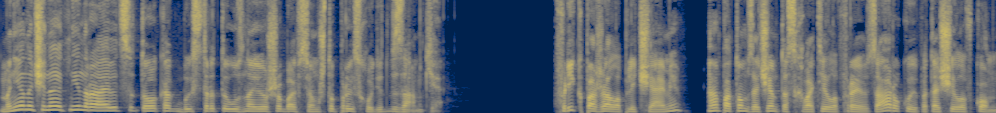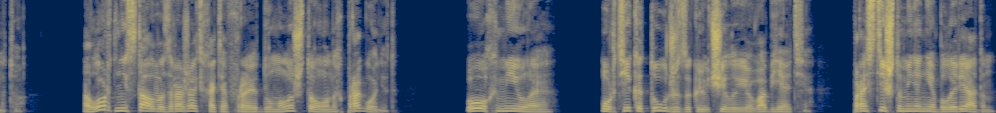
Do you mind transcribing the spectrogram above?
«Мне начинает не нравиться то, как быстро ты узнаешь обо всем, что происходит в замке». Фрик пожала плечами, а потом зачем-то схватила Фрею за руку и потащила в комнату. Лорд не стал возражать, хотя Фрея думала, что он их прогонит. «Ох, милая!» Уртика тут же заключила ее в объятия. «Прости, что меня не было рядом,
